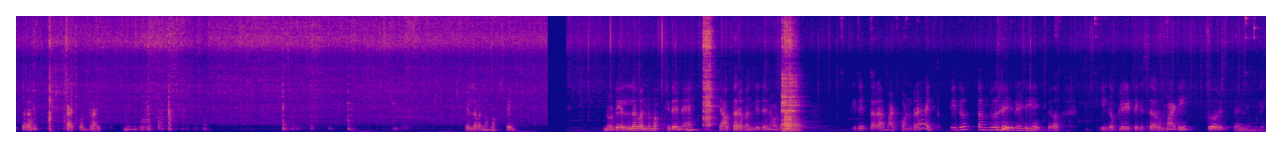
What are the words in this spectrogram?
ಈ ಥರ ಕಾಯ್ಕೊಂಡ್ರೆ ಆಯ್ತು. ನಿಮ್ಮದು ಎಲ್ಲವನ್ನು ಮಗ್ಸ್ತೇನೆ ನೋಡಿ, ಎಲ್ಲವನ್ನು ಮಗ್ಚಿದ್ದೇನೆ. ಯಾವ ಥರ ಬಂದಿದೆ ನೋಡಿ. ಇದೇ ಥರ ಮಾಡಿಕೊಂಡ್ರೆ ಆಯಿತು. ಇದು ತಂದೂರಿ ರೆಡಿ ಆಯಿತು. ಈಗ ಪ್ಲೇಟಿಗೆ ಸರ್ವ್ ಮಾಡಿ ತೋರಿಸ್ತೇನೆ ನಿಮಗೆ.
